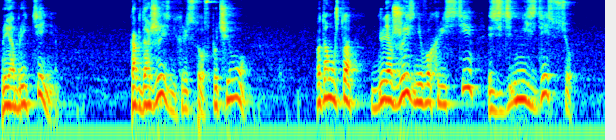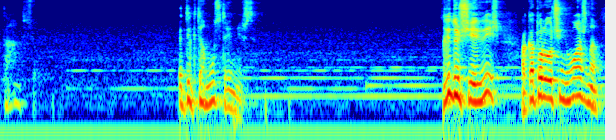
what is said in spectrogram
Приобретением. Когда жизнь Христос. Почему? Потому что для жизни во Христе не здесь все, там все. И ты к тому стремишься. Следующая вещь, о которой очень важно –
